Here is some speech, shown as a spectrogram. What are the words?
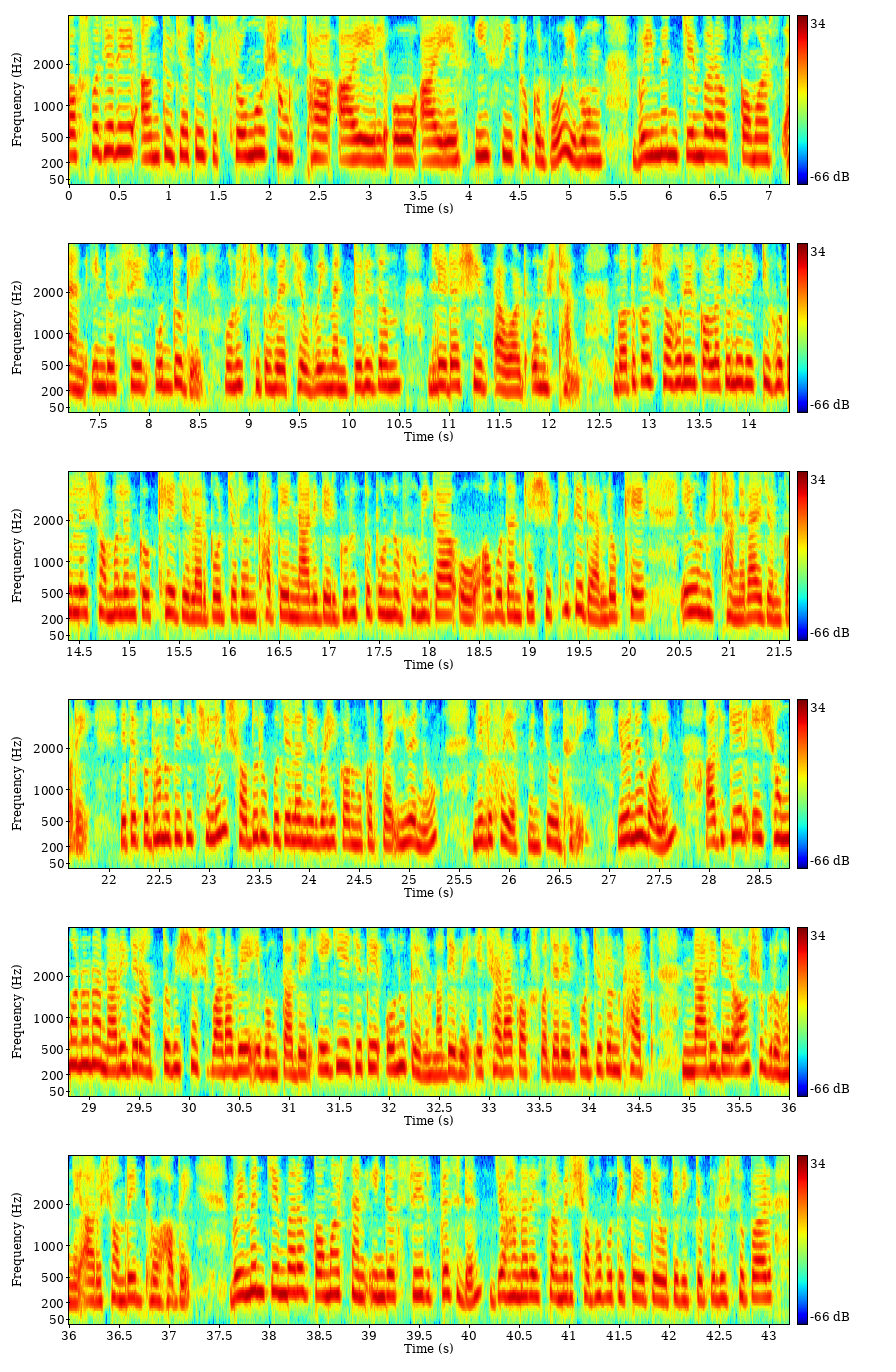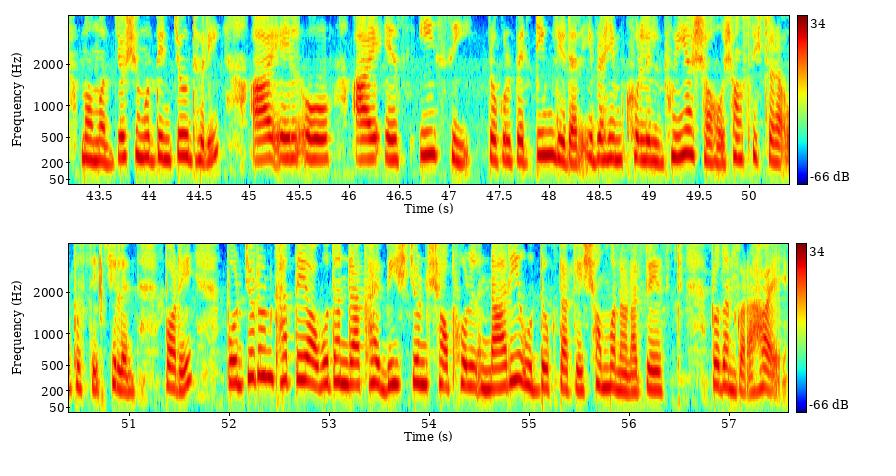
কক্সবাজারে আন্তর্জাতিক শ্রম সংস্থা আইএলও আইএসইসি প্রকল্প এবং women chamber of commerce and ইন্ডাস্ট্রির উদ্যোগে অনুষ্ঠিত হয়েছে উইমেন ট্যুরিজম লিডারশিপ অ্যাওয়ার্ড অনুষ্ঠান। গতকাল শহরের কলাতলির একটি হোটেলের সম্মেলন কক্ষে জেলার পর্যটন খাতে নারীদের গুরুত্বপূর্ণ ভূমিকা ও অবদানকে স্বীকৃতি দেওয়ার লক্ষ্যে এ অনুষ্ঠানের আয়োজন করে। এতে প্রধান অতিথি ছিলেন সদর উপজেলা নির্বাহী কর্মকর্তা ইউএনও নীলুফা ইয়াসমিন চৌধুরী। ইউএনও বলেন, আজকের এই সম্মাননা নারীদের আত্মবিশ্বাস বাড়াবে এবং তাদের এগিয়ে যেতে অনুপ্রেরণা দেবে। এছাড়া কক্সবাজারের পর্যটন খাত নারীদের অংশগ্রহণে আরও সমৃদ্ধ হবে। Women chamber of commerce and ইন্ডাস্ট্রির প্রেসিডেন্ট জাহানার ইসলামের সভাপতিতে এতে অতিরিক্ত police super Mohammad Jasimuddin Chowdhury, ILO, ISEC প্রকল্পের টিম লিডার ইব্রাহিম খলিল ভূঁইয়া সহ সংশ্লিষ্টরা উপস্থিত ছিলেন। পরে পর্যটন খাতে অবদান রাখায় বিশ জন সফল নারী উদ্যোক্তাকে সম্মাননা ক্রেস্ট প্রদান করা হয়।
